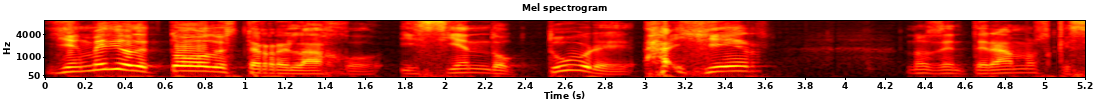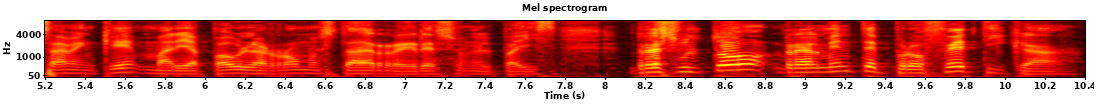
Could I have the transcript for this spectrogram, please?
Y en medio de todo este relajo, y siendo octubre, ayer nos enteramos que, ¿saben qué? María Paula Romo está de regreso en el país. Resultó realmente profética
